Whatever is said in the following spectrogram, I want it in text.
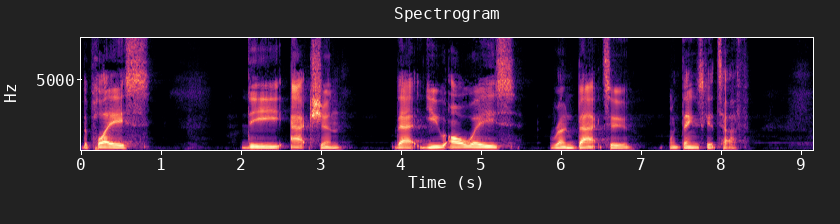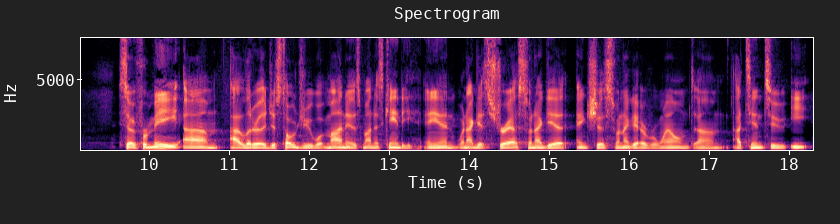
the place, the action that you always run back to when things get tough? So for me, um, I literally just told you what mine is. Mine is candy. And when I get stressed, when I get anxious, when I get overwhelmed, um, I tend to eat.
